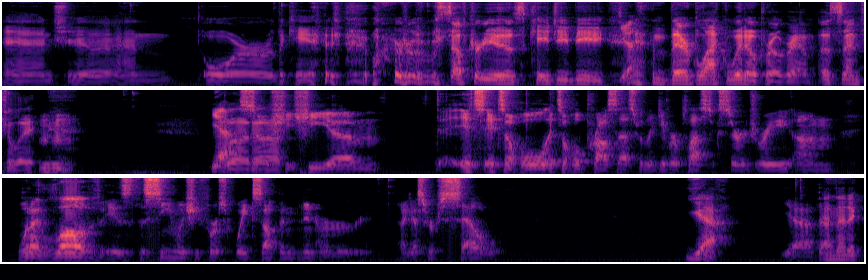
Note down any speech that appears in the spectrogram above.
and she, and or the K or South Korea's KGB, Yeah. and their Black Widow program, essentially. hmm Yeah, But, so uh, she she um, it's it's a whole it's a whole process where they give her plastic surgery. Um, what I love is the scene when she first wakes up in, in her I guess her cell. Yeah, Yeah, that and then it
